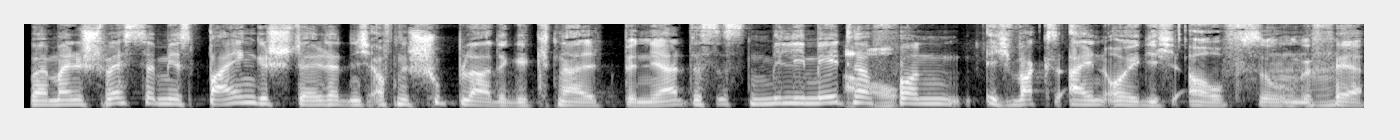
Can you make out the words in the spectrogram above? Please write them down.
weil meine Schwester mir das Bein gestellt hat und ich auf eine Schublade geknallt bin. Ja, das ist ein Millimeter Au. von, ich wachs einäugig auf, so ungefähr.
